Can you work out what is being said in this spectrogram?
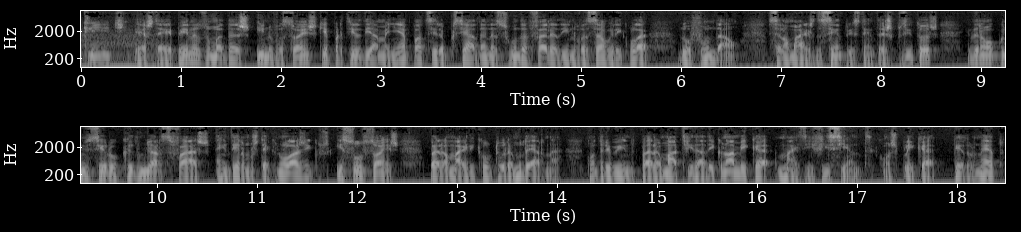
cliente. Esta é apenas uma das inovações que a partir de amanhã pode ser apreciada na segunda feira de inovação agrícola do Fundão. Serão mais de 170 expositores e darão a conhecer o que de melhor se faz em termos tecnológicos e soluções para uma agricultura moderna, contribuindo para uma atividade económica mais eficiente, como explica Pedro Neto,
